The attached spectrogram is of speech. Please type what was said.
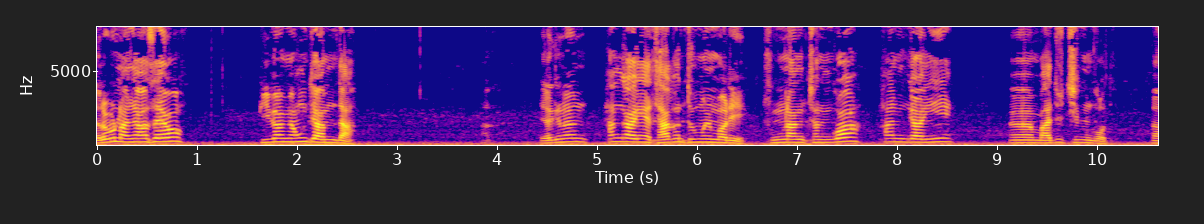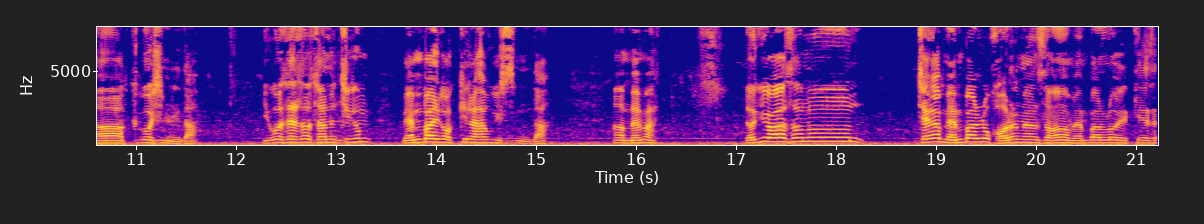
여러분 안녕하세요. 비밤의 홍자입니다. 여기는 한강의 작은 두물머리 중랑천과 한강이 어, 마주치는 곳 어, 그곳입니다. 이곳에서 저는 지금 맨발 걷기를 하고 있습니다. 어, 맨발. 여기 와서는 제가 맨발로 걸으면서 맨발로 이렇게 해서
